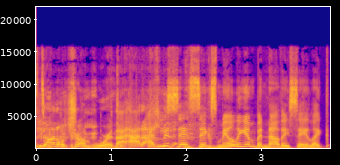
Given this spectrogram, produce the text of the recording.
is Donald Trump worth? I, I, he been- says six million, but now they say like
